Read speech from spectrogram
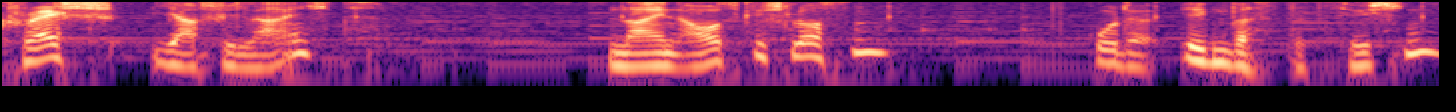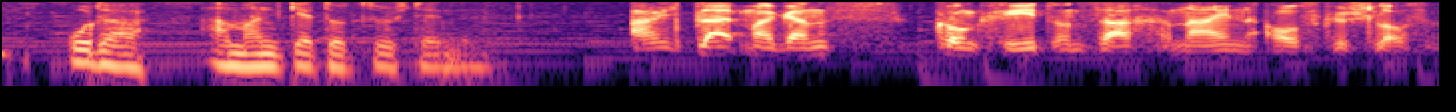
Crash, ja vielleicht. Nein, ausgeschlossen. Oder irgendwas dazwischen? Oder Armand-Ghetto-Zustände? Ach, ich bleib mal ganz konkret und sage nein, ausgeschlossen.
